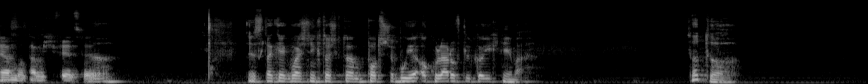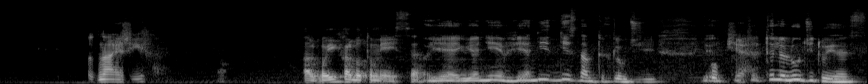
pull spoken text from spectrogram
Ja mu tam świecę. No. To jest tak jak właśnie ktoś, kto potrzebuje okularów, tylko ich nie ma. Co to? Poznajesz ich? Albo ich, albo to miejsce. Ojej, ja nie, ja nie, nie znam tych ludzi. Ty, tyle ludzi tu jest.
